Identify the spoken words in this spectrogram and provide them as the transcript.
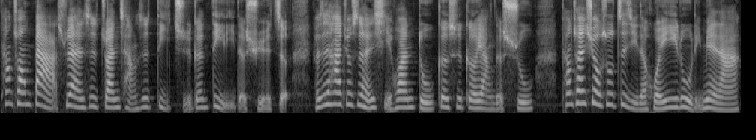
汤川爸虽然是专长是地质跟地理的学者，可是他就是很喜欢读各式各样的书。汤川秀树自己的回忆录里面啊，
